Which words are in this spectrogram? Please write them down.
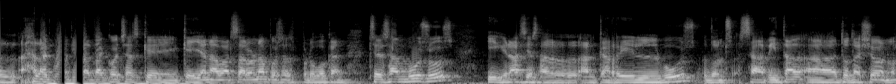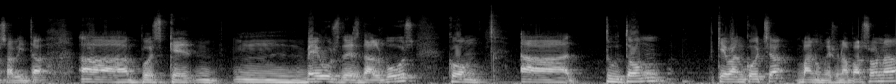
a la quantitat de cotxes que, que hi ha a Barcelona, doncs es provoquen certs embussos i gràcies al, al carril bus doncs s'evita uh, tot això, no? s'evita uh, pues que mm, veus des del bus com uh, tothom que va en cotxe va només una persona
